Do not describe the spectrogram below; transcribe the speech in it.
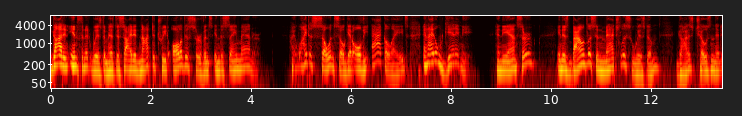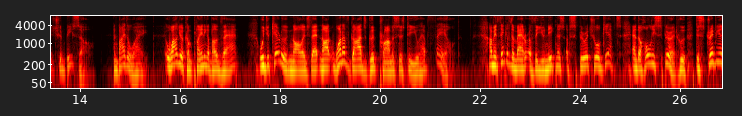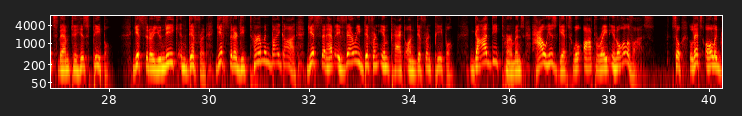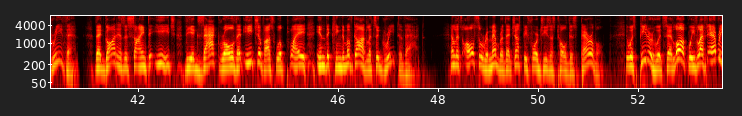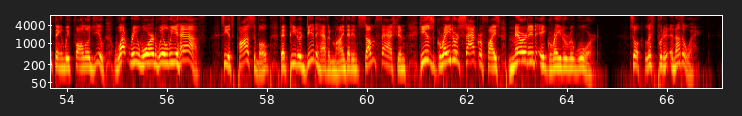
God, in infinite wisdom, has decided not to treat all of his servants in the same manner. I mean, why does so and so get all the accolades and I don't get any? And the answer in his boundless and matchless wisdom, God has chosen that it should be so. And by the way, while you're complaining about that, would you care to acknowledge that not one of God's good promises to you have failed? I mean, think of the matter of the uniqueness of spiritual gifts and the Holy Spirit who distributes them to his people. Gifts that are unique and different, gifts that are determined by God, gifts that have a very different impact on different people. God determines how his gifts will operate in all of us. So let's all agree then that God has assigned to each the exact role that each of us will play in the kingdom of God. Let's agree to that. And let's also remember that just before Jesus told this parable, it was Peter who had said, Look, we've left everything and we've followed you. What reward will we have? See, it's possible that Peter did have in mind that in some fashion his greater sacrifice merited a greater reward. So let's put it another way.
